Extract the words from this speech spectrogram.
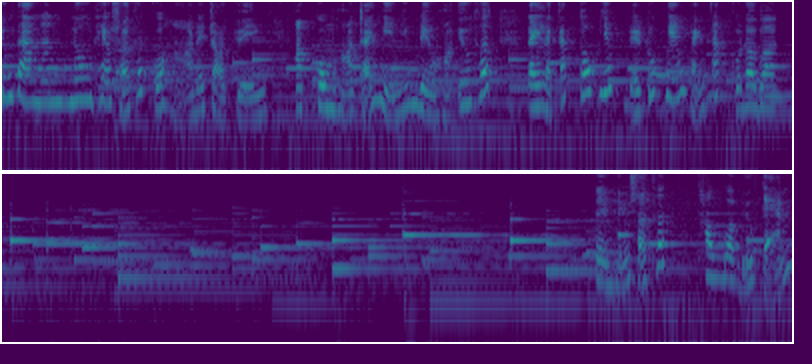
chúng ta nên nương theo sở thích của họ để trò chuyện hoặc cùng họ trải nghiệm những điều họ yêu thích. Đây là cách tốt nhất để rút ngắn khoảng cách của đôi bên. Tìm hiểu sở thích thông qua biểu cảm.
